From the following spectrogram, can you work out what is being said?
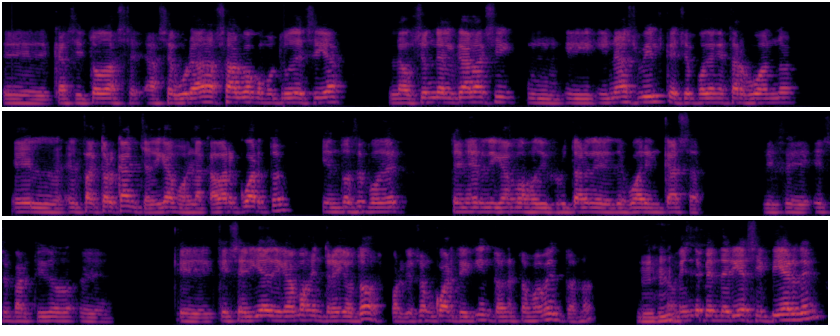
eh, casi todas aseguradas, salvo, como tú decías, la opción del Galaxy mm, y, y Nashville, que se pueden estar jugando el, el factor cancha, digamos, el acabar cuarto y entonces poder tener, digamos, o disfrutar de, de jugar en casa ese, ese partido eh, que, que sería, digamos, entre ellos dos, porque son cuarto y quinto en estos momentos, ¿no? Ujú. También dependería si pierden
